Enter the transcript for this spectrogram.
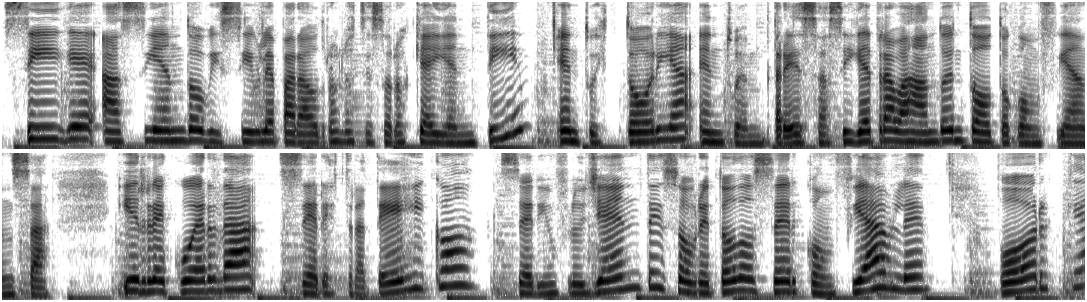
Sigue haciendo visible para otros los tesoros que hay en ti, en tu historia, en tu empresa. Sigue trabajando en tu autoconfianza. Y recuerda ser estratégico, ser influyente y sobre todo ser confiable porque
